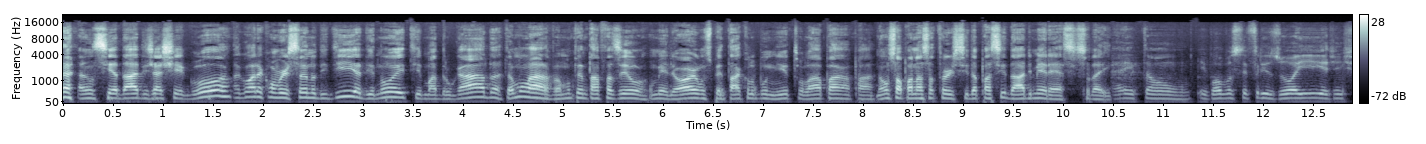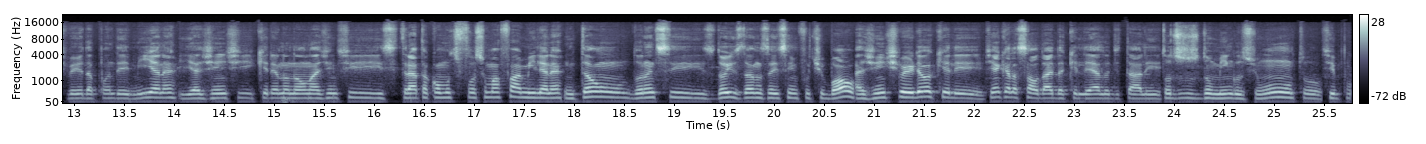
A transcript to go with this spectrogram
a ansiedade já chegou. Agora é conversando de dia, de noite, madrugada. Tamo lá, vamos tentar fazer o melhor, um espetáculo bonito lá, pra, pra não só pra nossa torcida, pra cidade merece isso daí. É, então, igual você frisou aí, a gente veio da pandemia, né? E a gente, querendo ou não, a gente se trata como se fosse uma família, né? Então, durante esses dois anos aí sem futebol, a gente perdeu aquele. Tinha aquela saudade daquele elo de estar ali todos os domingos junto. Tipo,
